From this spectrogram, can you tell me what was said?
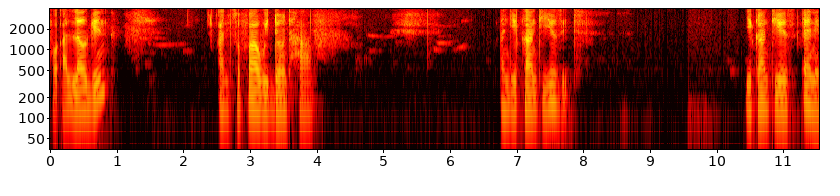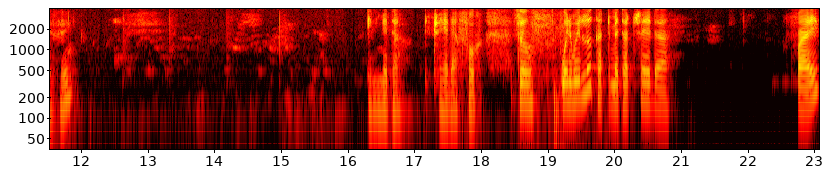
for a login. And so far we don't have. And you can't use it. You can't use anything in MetaTrader 4 so when we look at MetaTrader 5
